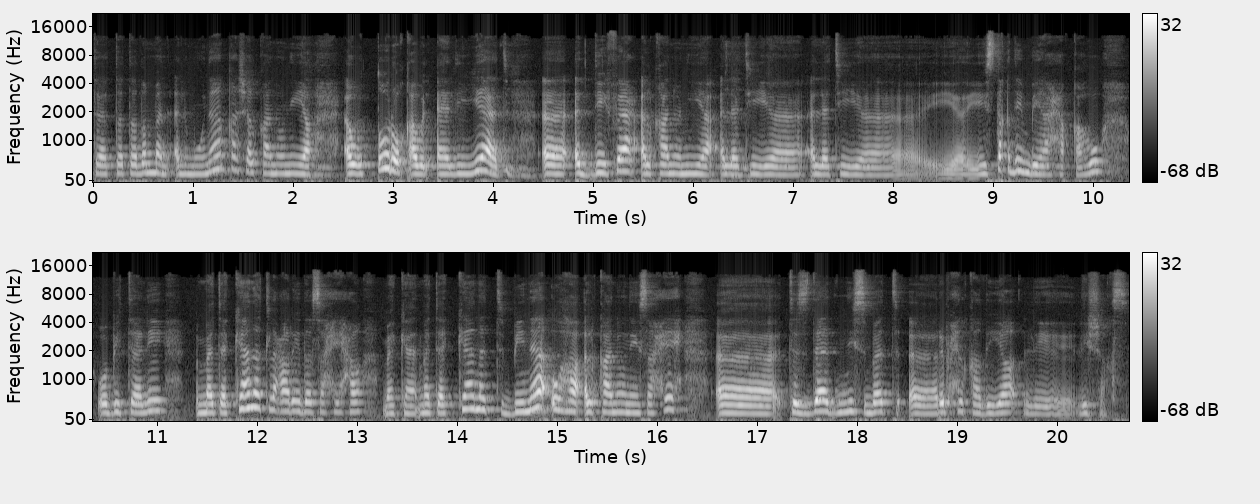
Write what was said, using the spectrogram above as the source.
تتضمن القانونية أو الطرق أو الآليات آه، الدفاع القانونية التي آه، التي آه، يستخدم بها حقه. وبالتالي متى كانت العريضة صحيحة متى كانت بناؤها القانوني صحيح تزداد نسبة ربح القضية للشخص.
